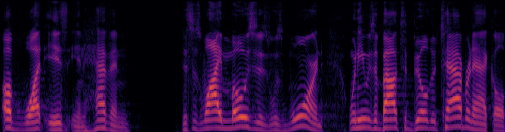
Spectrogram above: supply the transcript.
of what is in heaven. This is why Moses was warned when he was about to build the tabernacle.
